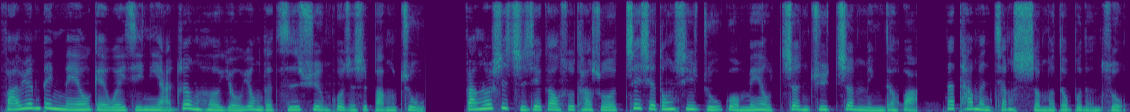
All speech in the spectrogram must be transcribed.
法院并没有给维吉尼亚任何有用的资讯或者是帮助，反而是直接告诉他说，这些东西如果没有证据证明的话，那他们将什么都不能做。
